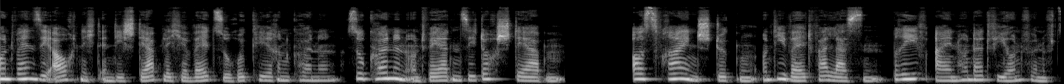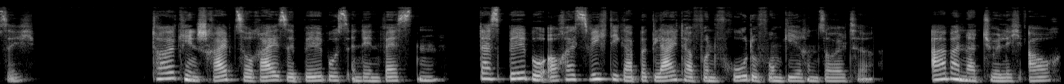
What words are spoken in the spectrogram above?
und wenn sie auch nicht in die sterbliche Welt zurückkehren können, so können und werden sie doch sterben. Aus freien Stücken und die Welt verlassen. Brief 154. Tolkien schreibt zur Reise Bilbos in den Westen, dass Bilbo auch als wichtiger Begleiter von Frodo fungieren sollte, aber natürlich auch,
